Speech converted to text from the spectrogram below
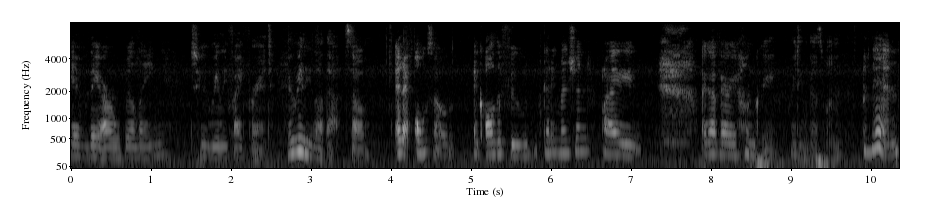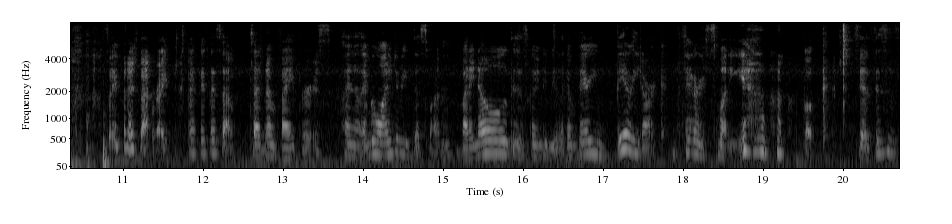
if they are willing to really fight for it. I really love that. So, and I also like all the food getting mentioned. I I got very hungry reading this one. And then, so I finished that right. I picked this up, Den of Vipers. Finally, I've been wanting to read this one, but I know this is going to be like a very, very dark, very smutty book. So yes, this is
